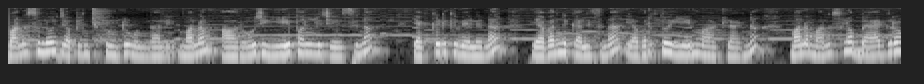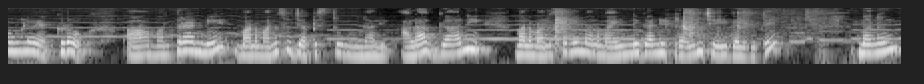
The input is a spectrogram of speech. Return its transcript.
మనసులో జపించుకుంటూ ఉండాలి. మనం ఆ రోజు ఏ పనులు చేసినా ఎక్కడికి వెళ్ళినా ఎవరిని కలిసినా ఎవరితో ఏం మాట్లాడినా మన మనసులో బ్యాక్గ్రౌండ్లో ఎక్కడో ఆ మంత్రాన్ని మన మనసు జపిస్తూ ఉండాలి. అలా కానీ మన మనసుని మన మైండ్ని కానీ ట్రైన్ చేయగలిగితే మనం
